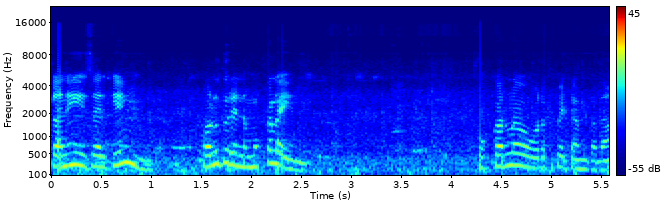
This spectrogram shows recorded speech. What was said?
కానీ ఈసరికి పలుకు రెండు ముక్కలు అయింది కుక్కర్లో ఉడకపెట్టాం కదా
